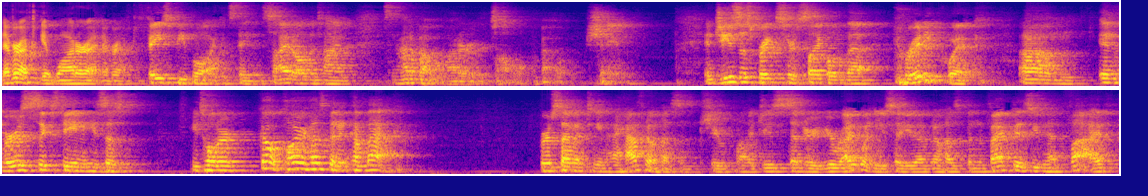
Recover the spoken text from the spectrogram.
never have to get water, I never have to face people, I could stay inside all the time. It's not about water, it's all about shame. And Jesus breaks her cycle of that pretty quick. Um, in verse 16, he says, He told her, Go, call your husband and come back. Verse 17, I have no husband, she replied. Jesus said to her, You're right when you say you have no husband. The fact is, you've had five,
